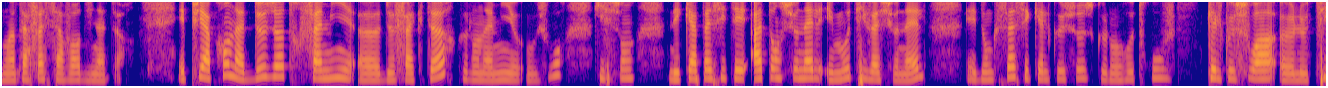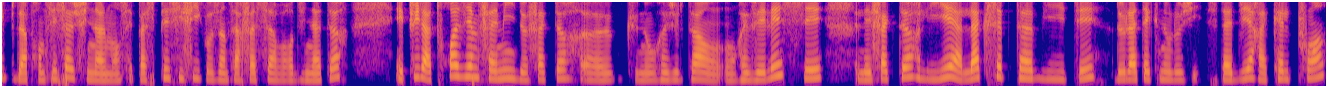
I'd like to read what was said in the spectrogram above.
ou interface serveur-ordinateur. Et puis après, on a deux autres familles de facteurs que l'on a mis au jour, qui sont les capacités attentionnelles et motivationnelles. Et donc ça, c'est quelque chose que l'on retrouve quel que soit le type d'apprentissage finalement. C'est pas spécifique aux interfaces serveur-ordinateur. Et puis la troisième famille de facteurs que nos résultats ont, ont révélé, c'est les facteurs liés à l'acceptabilité de la technologie, c'est-à-dire à quel point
